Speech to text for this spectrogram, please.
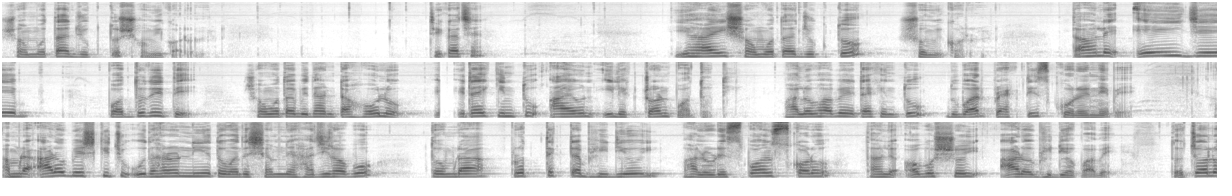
সমতাযুক্ত সমীকরণ। ঠিক আছে? ইহাই সমতাযুক্ত সমীকরণ। তাহলে এই যে পদ্ধতিতে সমতা বিধানটা হলো, এটাই কিন্তু আয়ন ইলেকট্রন পদ্ধতি। ভালোভাবে এটা কিন্তু দুবার প্র্যাকটিস করে নেবে। আমরা আরও বেশ কিছু উদাহরণ নিয়ে তোমাদের সামনে হাজির হব। তোমরা প্রত্যেকটা ভিডিওই ভালো রেসপন্স করো, তাহলে অবশ্যই আরও ভিডিও পাবে। তো চলো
